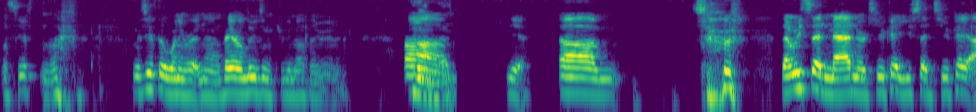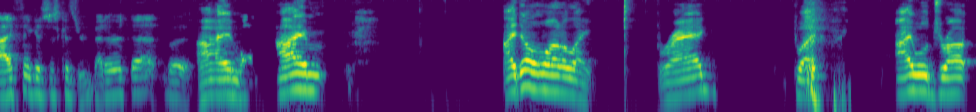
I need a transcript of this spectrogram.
let's see if let's see if they're winning right now. They are losing three nothing right now. Um, yeah. Um, so then we said Madden or 2K. You said 2K. I think it's just because you're better at that. But I'm, I'm, I don't want to like brag, but I will drop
